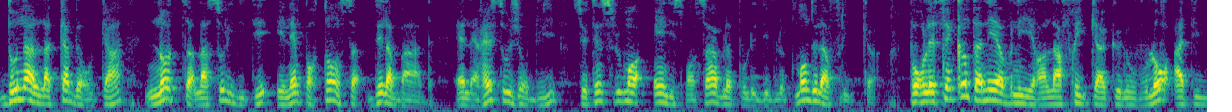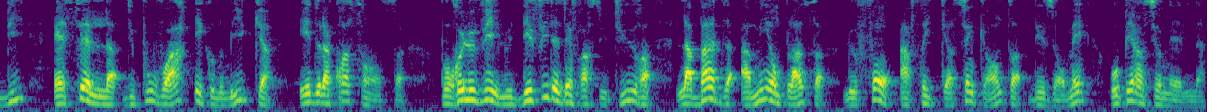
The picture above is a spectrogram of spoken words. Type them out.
Donald Kaberuka, note la solidité et l'importance de la BAD. Elle reste aujourd'hui cet instrument indispensable pour le développement de l'Afrique. Pour les 50 années à venir, l'Afrique que nous voulons, a-t-il dit, est celle du pouvoir économique et de la croissance. Pour relever le défi des infrastructures, la BAD a mis en place le Fonds Afrique 50, désormais opérationnel.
